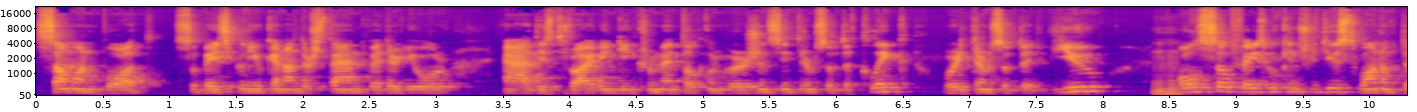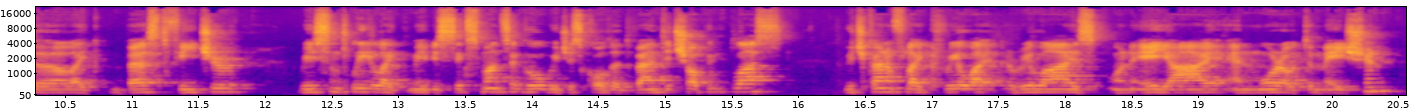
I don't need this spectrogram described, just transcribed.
someone bought. So basically, you can understand whether your ad is driving incremental conversions in terms of the click or in terms of the view. Also, Facebook introduced one of the like best feature recently, like maybe six months ago, which is called Advantage Shopping Plus, which kind of like rely, relies on AI and more automation.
